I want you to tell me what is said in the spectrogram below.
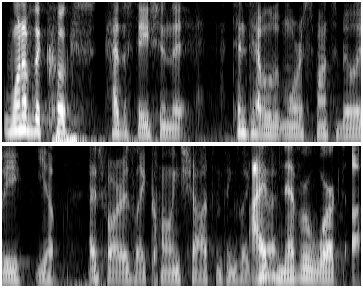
one of the cooks has a station that tends to have a little bit more responsibility Yep. as far as like calling shots and things like that. I've never worked. Uh,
